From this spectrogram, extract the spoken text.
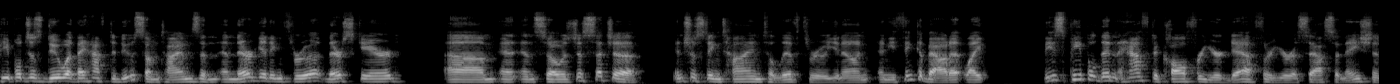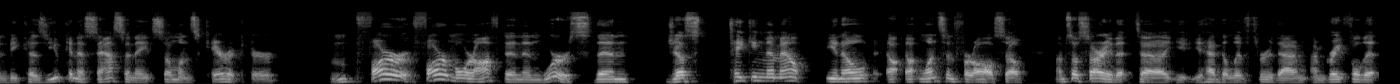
people just do what they have to do sometimes and, and they're getting through it. They're scared. Um, and, and so it's just such a interesting time to live through, you know, and, and you think about it like these people didn't have to call for your death or your assassination because you can assassinate someone's character far, far more often and worse than just taking them out, you know, uh, once and for all. So, I'm so sorry that uh, you, you, had to live through that. I'm, I'm, grateful that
